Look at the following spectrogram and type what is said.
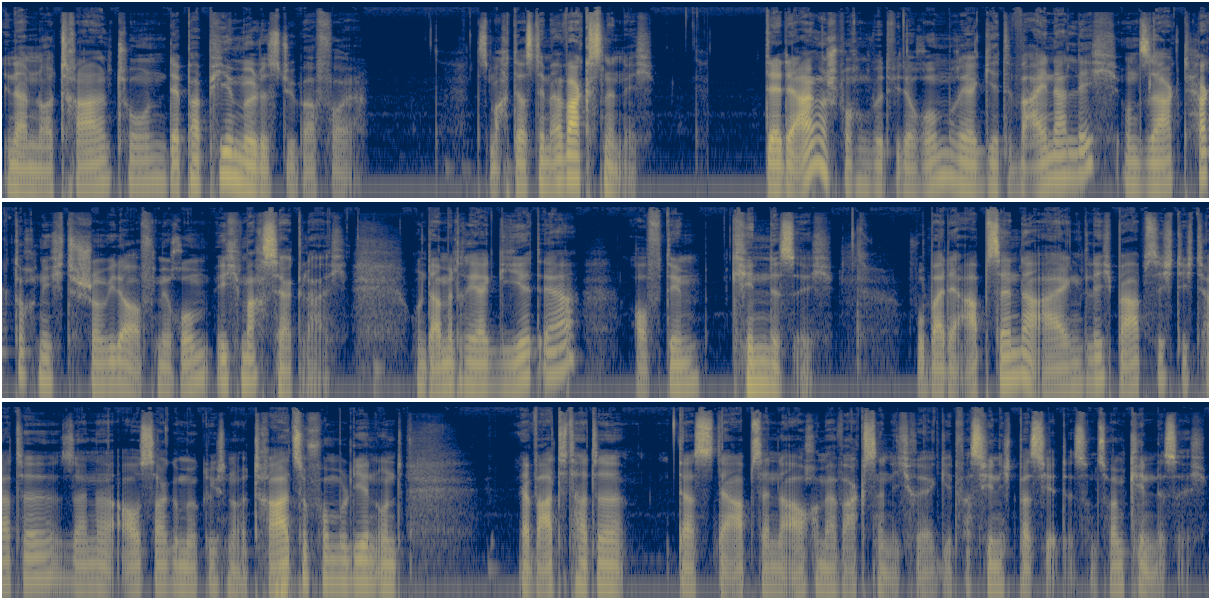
in einem neutralen Ton, der Papiermüll ist übervoll. Das macht er aus dem Erwachsenen nicht. Der, der angesprochen wird wiederum, reagiert weinerlich und sagt, hack doch nicht schon wieder auf mir rum, ich mach's ja gleich. Und damit reagiert er auf dem Kindes-Ich. Wobei der Absender eigentlich beabsichtigt hatte, seine Aussage möglichst neutral zu formulieren und erwartet hatte, dass der Absender auch im Erwachsenen-Ich reagiert, was hier nicht passiert ist, und zwar im Kindes-Ich.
